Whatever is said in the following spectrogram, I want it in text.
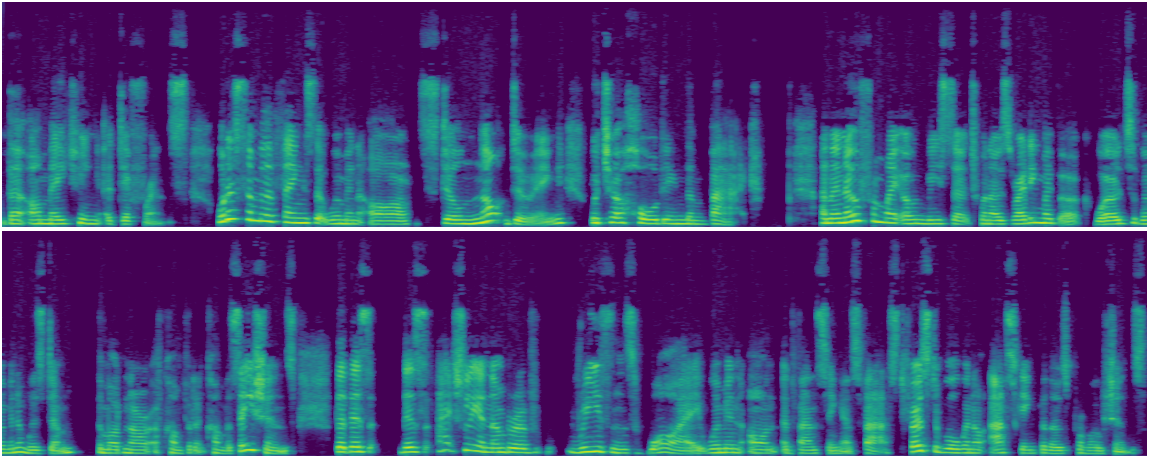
that are making a difference? What are some of the things that women are still not doing, which are holding them back? And I know from my own research when I was writing my book, Words, of Women and Wisdom, The Modern Art of Confident Conversations, that there's there's actually a number of reasons why women aren't advancing as fast. First of all, we're not asking for those promotions.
